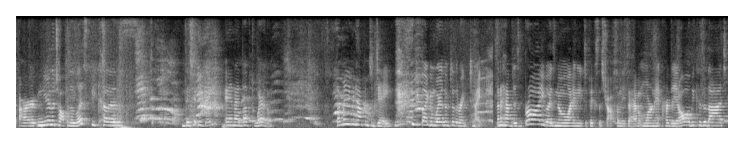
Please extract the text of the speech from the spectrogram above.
are near the top of the list because they fit me great and I'd love to wear them. That might even happen today, so I can wear them to the rink tonight. Then I have this bra. You guys know I need to fix the straps on these. I haven't worn it hardly at all because of that.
